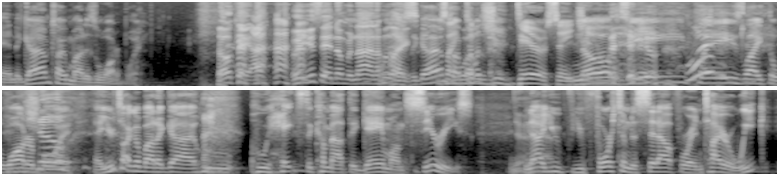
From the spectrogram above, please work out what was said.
And the guy I'm talking about is a water boy. Okay I, when you said number nine I'm like the guy I'm It's like, talking about don't is you dare say No, Jalen. he plays like the water boy. And you're talking about a guy who who hates to come out the game on series. Now you you forced him to sit out for an entire week,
